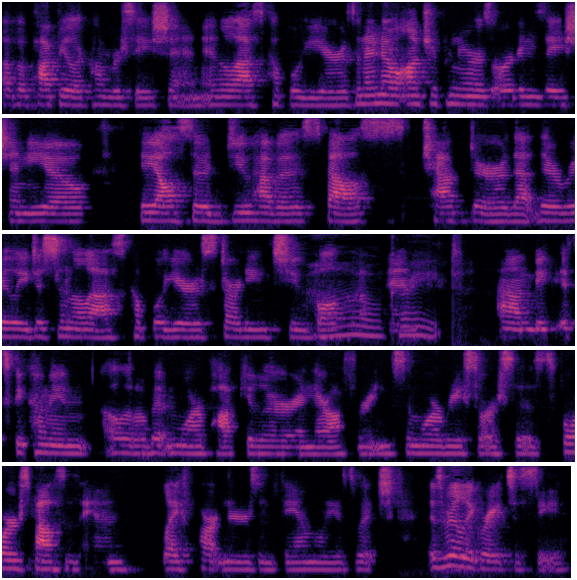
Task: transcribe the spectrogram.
of a popular conversation in the last couple years. And I know Entrepreneurs Organization EO, they also do have a spouse chapter that they're really just in the last couple years starting to bulk oh, up. great. Um, it's becoming a little bit more popular, and they're offering some more resources for spouses and life partners and families, which is really great to see.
